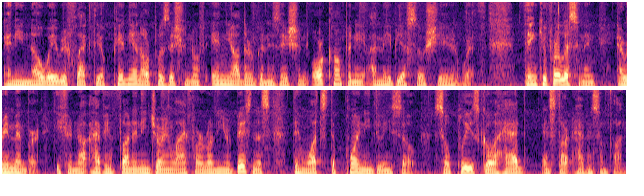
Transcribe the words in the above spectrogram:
and in no way reflect the opinion or position of any other organization or company I may be associated with. Thank you for listening, and remember, if you're not having fun and enjoying life or running your business, then what's the point in doing so? So please go ahead and start having some fun.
